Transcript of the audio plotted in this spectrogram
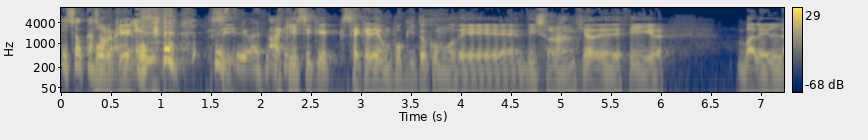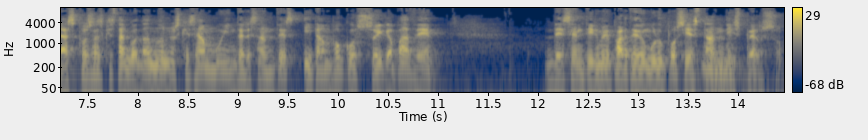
Hizo caso Porque sí, aquí sí que se crea un poquito como de disonancia de decir, vale, las cosas que están contando no es que sean muy interesantes y tampoco soy capaz de, de sentirme parte de un grupo si es tan disperso.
